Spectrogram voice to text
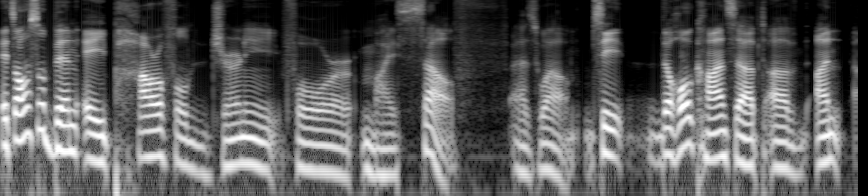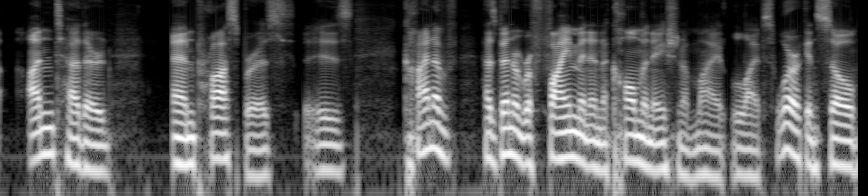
it's also been a powerful journey for myself as well. See, the whole concept of un, untethered and prosperous is kind of has been a refinement and a culmination of my life's work. And so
